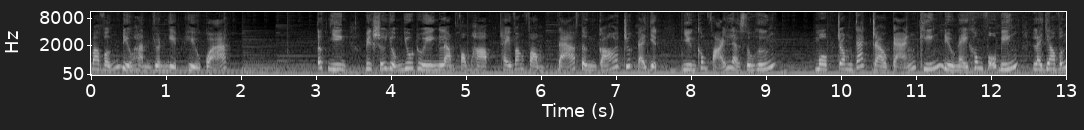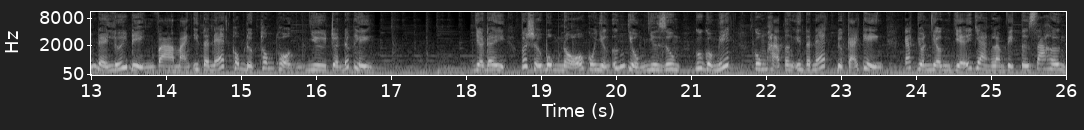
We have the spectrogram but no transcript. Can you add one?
mà vẫn điều hành doanh nghiệp hiệu quả. Tất nhiên, việc sử dụng du thuyền làm phòng họp hay văn phòng đã từng có trước đại dịch, nhưng không phải là xu hướng. Một trong các rào cản khiến điều này không phổ biến là do vấn đề lưới điện và mạng Internet không được thông thuận như trên đất liền. Giờ đây, với sự bùng nổ của những ứng dụng như Zoom, Google Meet cùng hạ tầng Internet được cải thiện, các doanh nhân dễ dàng làm việc từ xa hơn.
